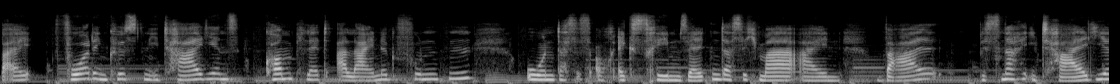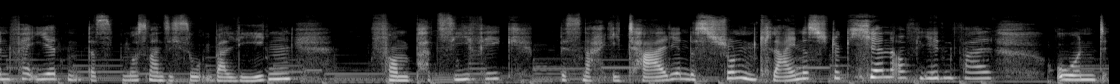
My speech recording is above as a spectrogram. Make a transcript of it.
bei, vor den Küsten Italiens komplett alleine gefunden. Und das ist auch extrem selten, dass sich mal ein Wal bis nach Italien verirrt. Das muss man sich so überlegen. Vom Pazifik bis nach Italien, das ist schon ein kleines Stückchen auf jeden Fall. Und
